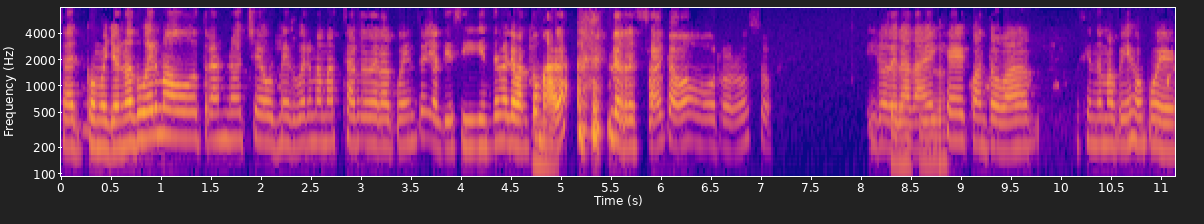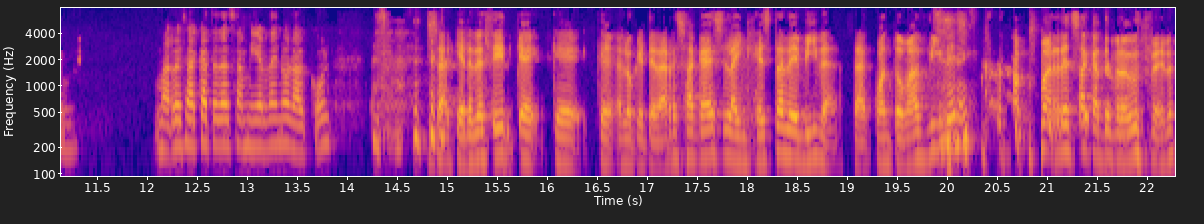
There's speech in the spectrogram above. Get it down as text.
O sea, como yo no duermo otras noches o me duerma más tarde de la cuenta y al día siguiente me levanto Mm. mala, de resaca, vamos, horroroso. Y lo de la edad es que cuanto vas siendo más viejo, pues más resaca te da esa mierda y no el alcohol. O sea, quiere decir que, que, que lo que te da resaca es la ingesta de vida. O sea, cuanto más vives, más resaca te produce, ¿no?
